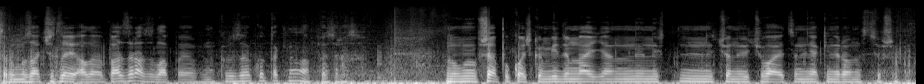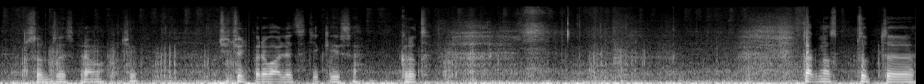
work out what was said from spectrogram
Тормоза чутливі, але зразу лапає. На крузаку так не лапає зразу. Ну ми взагалі по кочкам їдемо, навіть я ні- ні- нічого не відчуваю, це ніякі неровності. Що, що десь прямо. Чуть-чуть перевалюється тільки і все. Круто. Так, у нас тут е,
